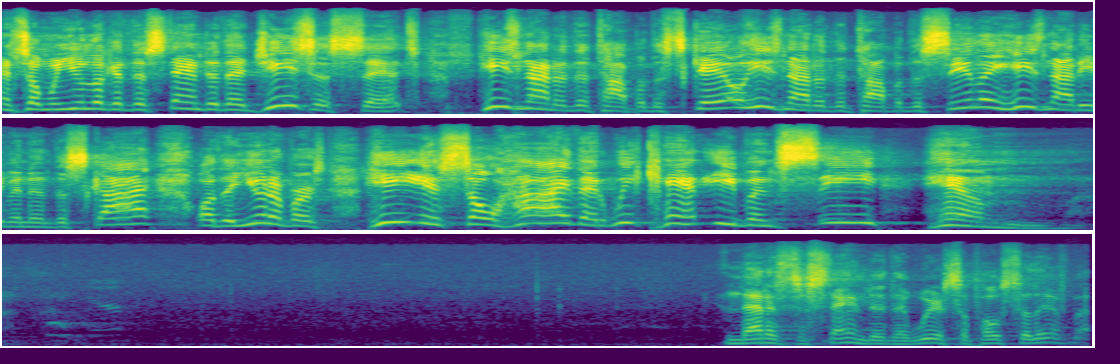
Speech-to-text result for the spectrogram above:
And so when you look at the standard that Jesus sets, he's not at the top of the scale, he's not at the top of the ceiling, he's not even in the sky or the universe. He is so high that we can't even see him. And that is the standard that we're supposed to live by.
